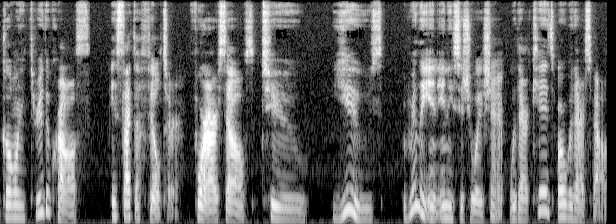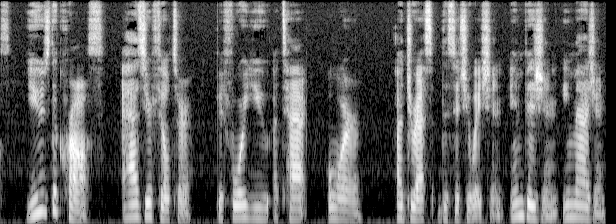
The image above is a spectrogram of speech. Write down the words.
going through the cross is like a filter for ourselves to use really in any situation with our kids or with our spouse. Use the cross as your filter before you attack or address the situation. Envision, imagine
